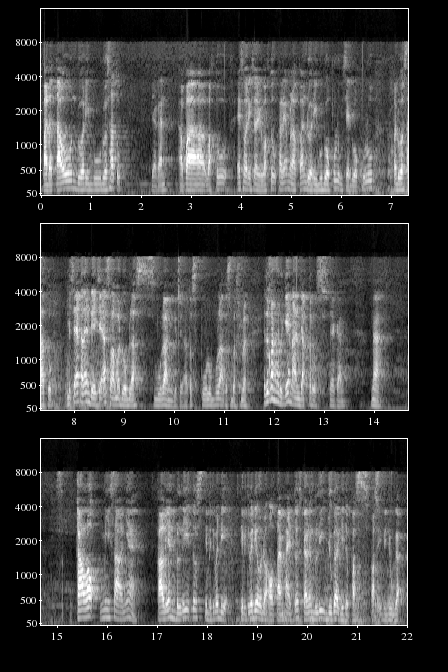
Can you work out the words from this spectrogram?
pada tahun 2021, ya kan? Apa waktu eh sorry sorry waktu kalian melakukan 2020 misalnya 20 ke 21, misalnya kalian DCA selama 12 bulan gitu ya atau 10 bulan atau 11 bulan, itu kan harganya nanjak terus, ya kan? Nah kalau misalnya kalian beli terus tiba-tiba dia tiba-tiba dia udah all time high terus kalian beli juga gitu pas pas itu juga.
